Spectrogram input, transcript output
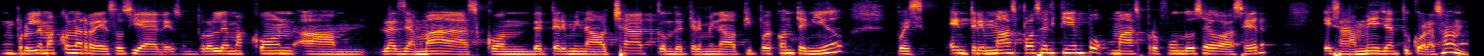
un problema con las redes sociales, un problema con las llamadas, con determinado chat, con determinado tipo de contenido, pues entre más pasa el tiempo, más profundo se va a hacer esa mella en tu corazón.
